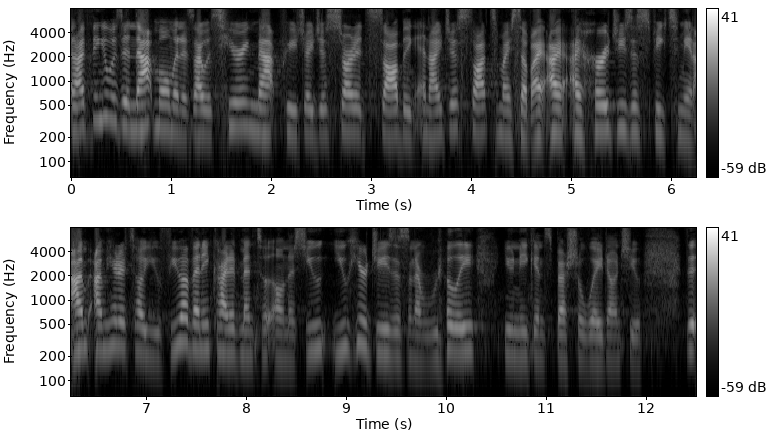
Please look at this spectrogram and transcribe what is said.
And I think it was in that moment as I was hearing Matt preach, I just started sobbing and I just thought to myself, I, I, I heard Jesus speak to me. And I'm, I'm here to tell you if you have any kind of mental illness, you, you hear Jesus in a really unique and special way, don't you? The,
